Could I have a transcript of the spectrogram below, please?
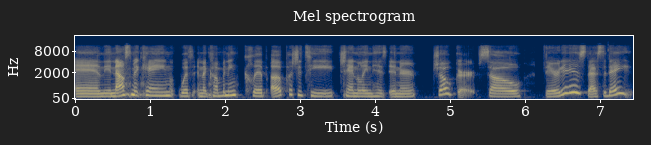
And the announcement came with an accompanying clip of Pusha T channeling his inner Joker. So there it is. That's the date.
